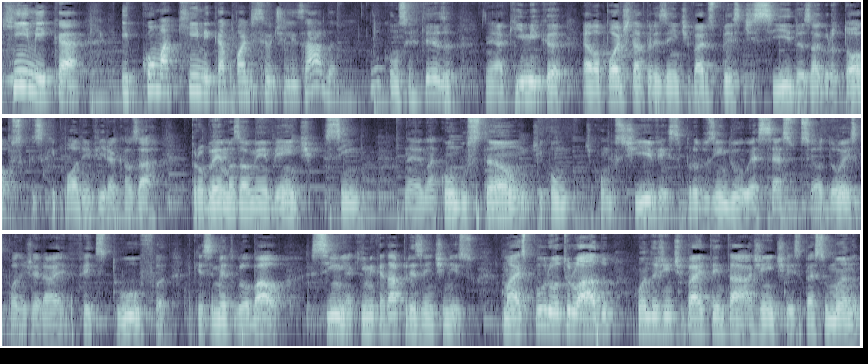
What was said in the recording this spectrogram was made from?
química e como a química pode ser utilizada? Com certeza. Né? A química ela pode estar presente em vários pesticidas, agrotóxicos que podem vir a causar problemas ao meio ambiente, sim. Né? Na combustão de, combustíveis, produzindo excesso de CO2 que podem gerar efeito estufa, aquecimento global, sim, a química está presente nisso. Mas por outro lado, quando a gente vai tentar, a gente, a espécie humana,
